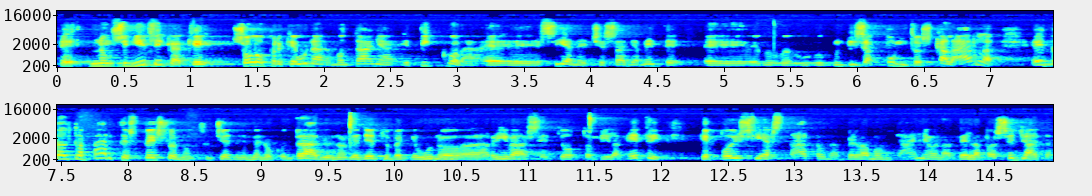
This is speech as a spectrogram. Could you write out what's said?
e non significa che solo perché una montagna è piccola eh, sia necessariamente eh, un disappunto scalarla e d'altra parte spesso non succede nemmeno il contrario, non è detto perché uno arriva a 7-8 mila metri che poi sia stata una bella montagna, una bella passeggiata.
